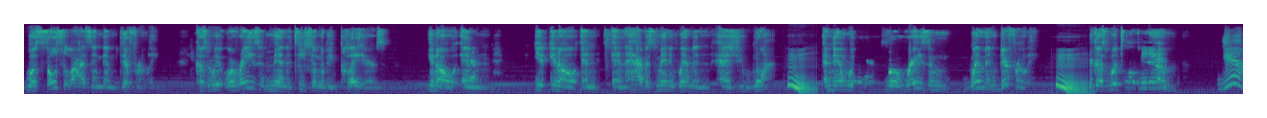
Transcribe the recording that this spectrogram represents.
we're socializing them differently because we, we're raising men to teach them to be players, you know, and you, you know, and and have as many women as you want. Hmm. And then we're, we're raising women differently Hmm. because we're telling them, Yeah.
